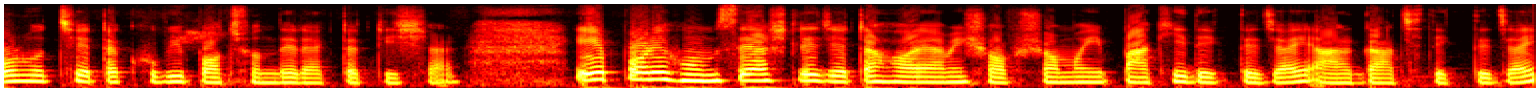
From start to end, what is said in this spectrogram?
ওর হচ্ছে এটা খুবই পছন্দের একটা টি শার্ট এরপরে হোমসে আসলে যেটা হয়, আমি সবসময় পাখি দেখতে যাই আর গাছ দেখতে যাই।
